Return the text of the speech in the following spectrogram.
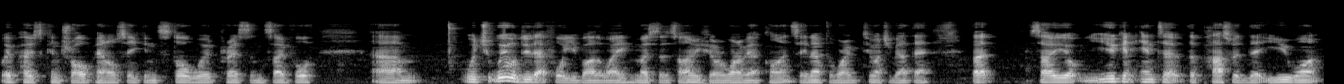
web host control panel so you can install WordPress and so forth um, which we will do that for you by the way most of the time if you're one of our clients so you don't have to worry too much about that but so you you can enter the password that you want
